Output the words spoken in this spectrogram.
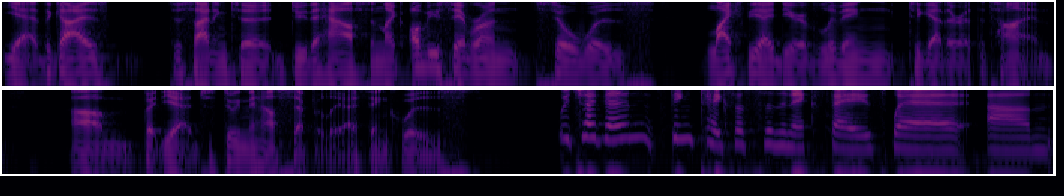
yeah, the guys deciding to do the house and like obviously everyone still was liked the idea of living together at the time. Um, but yeah, just doing the house separately, I think was Which I then think takes us to the next phase where, um,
